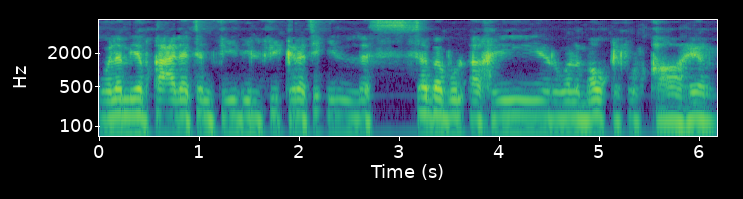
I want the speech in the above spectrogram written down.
ولم يبق على تنفيذ الفكرة إلا السبب الأخير والموقف القاهر.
